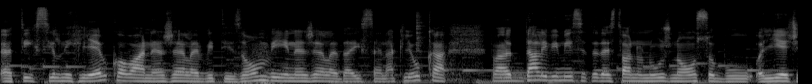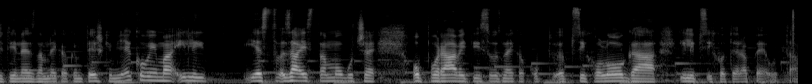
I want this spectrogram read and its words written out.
e, tih silnih lijekova, ne žele biti zombi i ne žele da ih se nakljuka. Pa da li vi mislite da je stvarno nužno osobu liječiti, ne znam, nekakvim teškim lijekovima ili je zaista moguće oporaviti se uz nekakvog psihologa ili psihoterapeuta?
